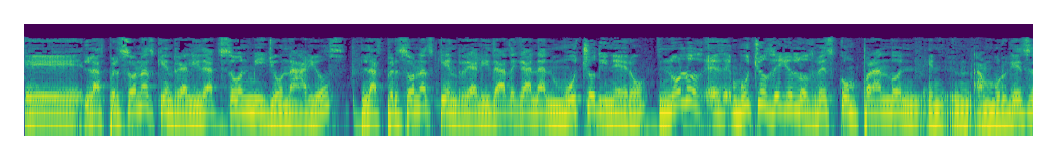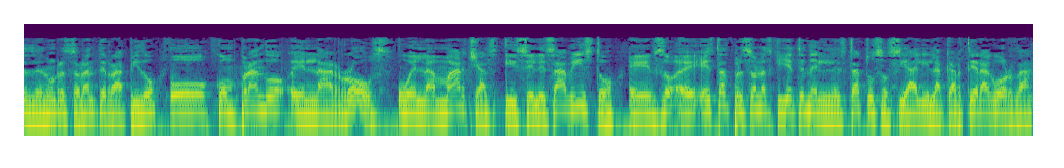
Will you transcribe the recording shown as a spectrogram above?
eh, las personas que en realidad son millonarios, las personas que en realidad ganan mucho dinero. No los, eh, muchos de ellos los ves comprando en, en hamburguesas en un restaurante rápido o comprando en la Rose o en la Marshalls y se les ha visto. Eh, estas personas que ya tienen el estatus social y la cartera gorda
